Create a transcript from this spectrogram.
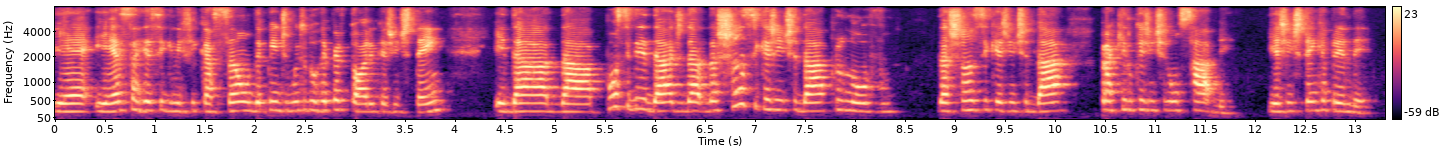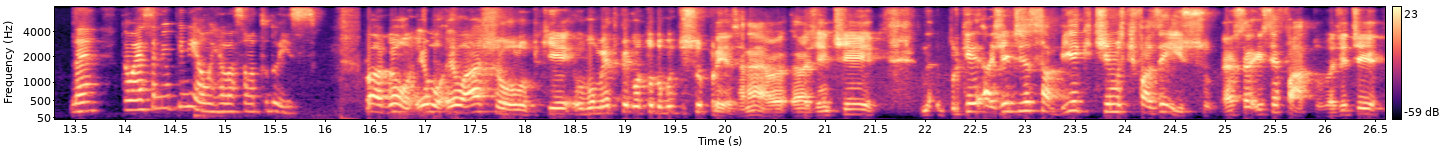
E, é, e essa ressignificação depende muito do repertório que a gente tem e da, da possibilidade, da, da chance que a gente dá para o novo, da chance que a gente dá para aquilo que a gente não sabe e a gente tem que aprender, né? Então essa é a minha opinião em relação a tudo isso. Bom, eu, eu acho, Lupe, que o momento pegou todo mundo de surpresa, né? A gente. Porque a gente já sabia que tínhamos que fazer isso. Isso é fato. A gente,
